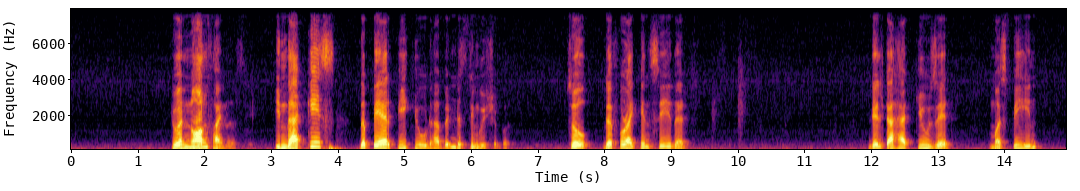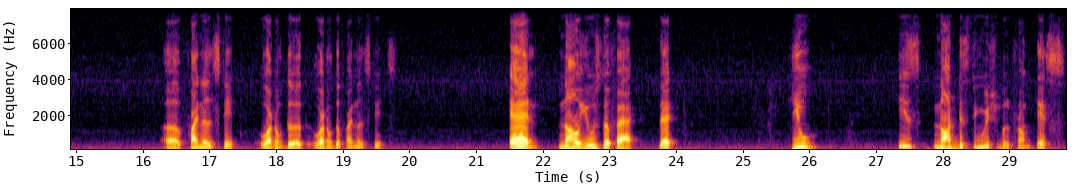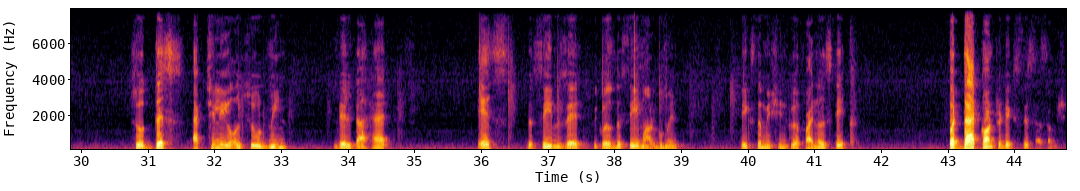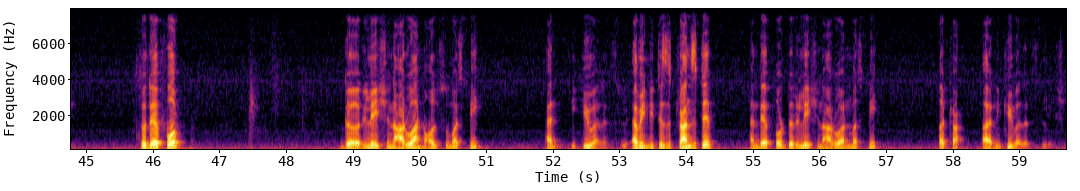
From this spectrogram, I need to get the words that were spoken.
to a non-final state. In that case, the pair PQ would have been distinguishable. So, therefore, I can say that delta hat qz must be in uh, final state one of the one of the final states and now use the fact that q is not distinguishable from s. So, this actually also would mean delta hat s the same z because the same argument takes the machine to a final state but that contradicts this assumption. So, therefore, the relation R 1 also must be an equivalence. I mean, it is a transitive and therefore, the relation R 1 must be a an equivalence relation.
